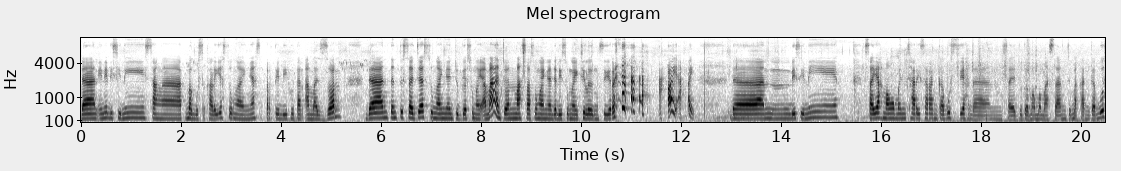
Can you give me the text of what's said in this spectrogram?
Dan ini di sini sangat bagus sekali ya sungainya seperti di hutan Amazon. Dan tentu saja sungainya juga sungai Amazon, masa sungainya jadi sungai Cilengsir. ahoy, ahoy. Dan di sini saya mau mencari sarang gabus ya dan saya juga mau memasang jebakan gabus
